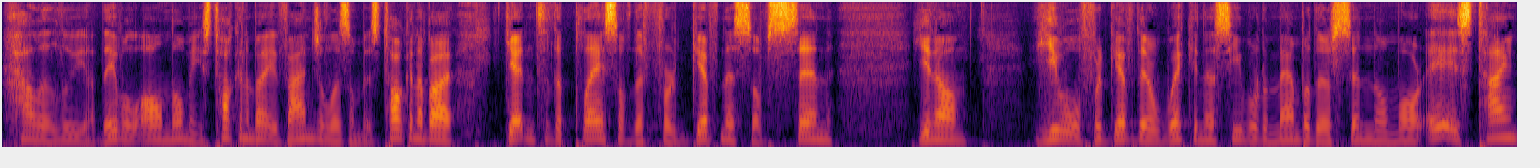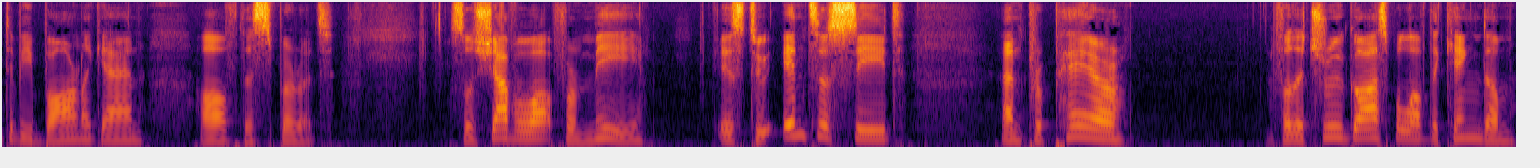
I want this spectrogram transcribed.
Hallelujah. They will all know me. It's talking about evangelism. It's talking about getting to the place of the forgiveness of sin. You know, He will forgive their wickedness. He will remember their sin no more. It is time to be born again of the Spirit. So Shavuot for me is to intercede and prepare for the true gospel of the kingdom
